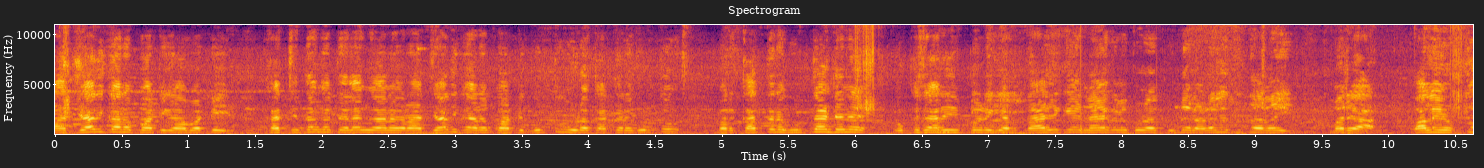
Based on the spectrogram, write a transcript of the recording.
రాజ్యాధికార పార్టీ కాబట్టి ఖచ్చితంగా తెలంగాణ రాజ్యాధికార పార్టీ గుర్తు కూడా కత్తెర గుర్తు. మరి కత్తెర గుర్తు అంటేనే ఒక్కసారి ఇప్పటికీ రాజకీయ నాయకులు కూడా గుండెలు అడలెత్తుతాయి మరి వాళ్ళ యొక్క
